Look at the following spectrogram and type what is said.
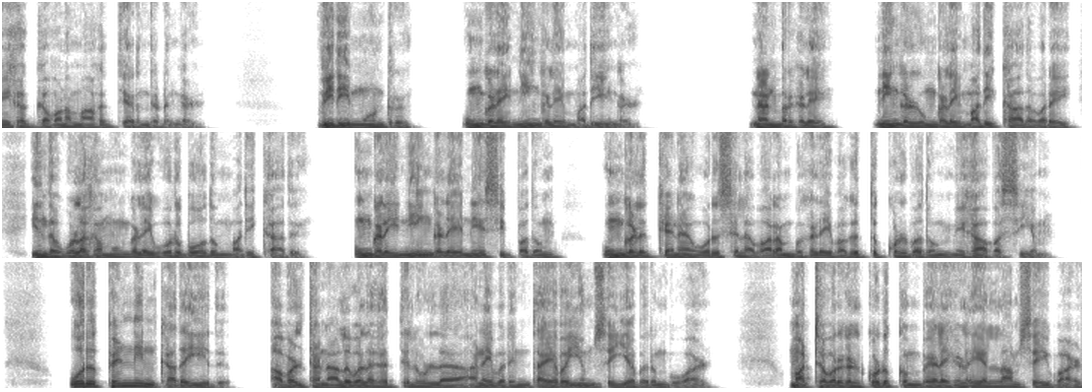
மிக கவனமாக தேர்ந்தெடுங்கள். விதி மூன்று உங்களை நீங்களே மதியுங்கள். நண்பர்களே நீங்கள் உங்களை மதிக்காதவரை இந்த உலகம் உங்களை ஒருபோதும் மதிக்காது. உங்களை நீங்களே நேசிப்பதும் உங்களுக்கென ஒரு சில வரம்புகளை வகுத்துக் கொள்வதும் மிக அவசியம். ஒரு பெண்ணின் கதை இது. அவள் தன் அலுவலகத்தில் உள்ள அனைவரின் தயவையும் செய்ய விரும்புவாள். மற்றவர்கள் கொடுக்கும் வேலைகளை எல்லாம் செய்வாள்.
